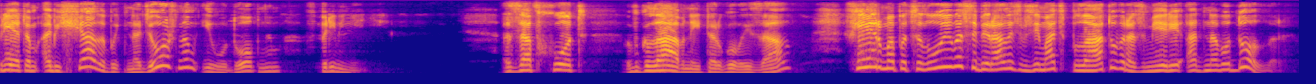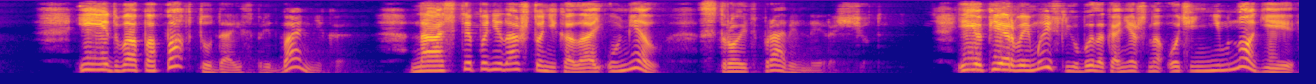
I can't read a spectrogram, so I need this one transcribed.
при этом обещало быть надежным и удобным в применении. За вход в главный торговый зал фирма Поцелуева собиралась взимать плату в размере одного доллара. И, едва попав туда из предбанника, Настя поняла, что Николай умел строить правильные расчеты. Ее первой мыслью было, конечно, очень немногие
